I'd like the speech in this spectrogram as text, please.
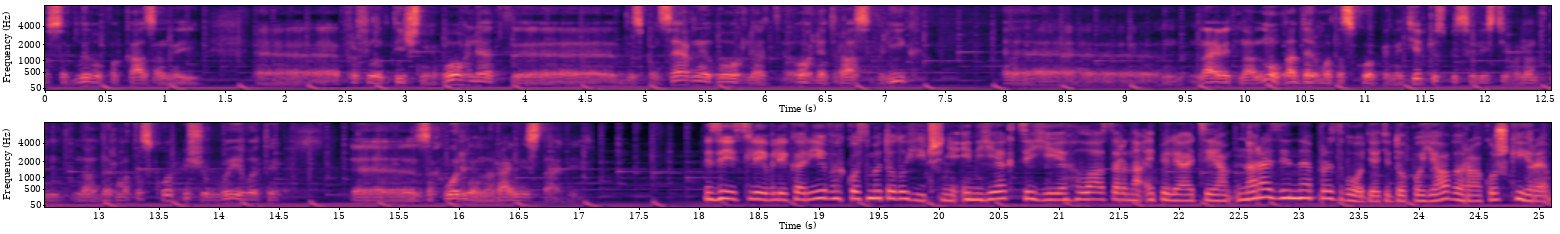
особливо показаний е, профілактичний огляд, е, диспансерний огляд, огляд раз в рік. Е, навіть на, ну, на дерматоскопі, не тільки спеціалістів, а на, на дерматоскопі, щоб виявити е, захворювання на ранній стадії. Зі слів лікарів, косметологічні ін'єкції, лазерна епіляція наразі не призводять до появи раку шкіри,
